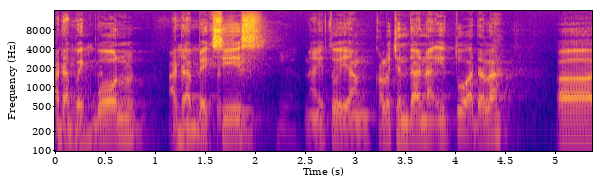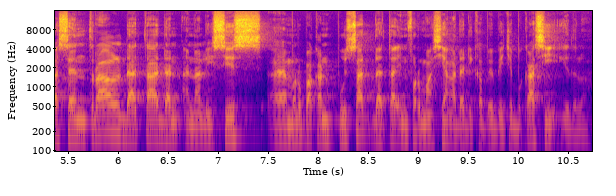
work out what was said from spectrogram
Ada backbone, ada backsis. Nah, itu yang kalau cendana itu adalah eh, sentral data dan analisis eh, merupakan pusat data informasi yang ada di KPBC Bekasi gitu loh.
